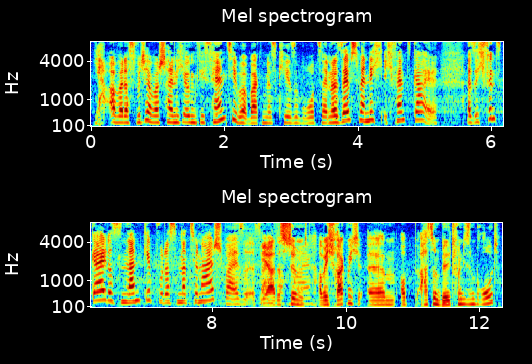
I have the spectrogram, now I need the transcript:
Ja, aber das wird ja wahrscheinlich irgendwie fancy überbackenes Käsebrot sein. Oder selbst wenn nicht, ich fänd's geil. Also ich find's geil, dass es ein Land gibt, wo das Nationalspeise ist. Ja, das stimmt. mal. Aber ich frage mich, ähm, ob, hast du ein Bild von diesem Brot?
